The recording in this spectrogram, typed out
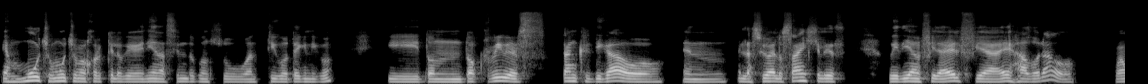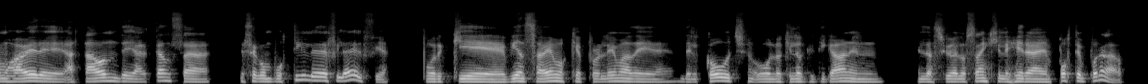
es mucho, mucho mejor que lo que venían haciendo con su antiguo técnico. Y Don Doc Rivers, tan criticado en, en la ciudad de Los Ángeles, hoy día en Filadelfia es adorado. Vamos a ver eh, hasta dónde alcanza ese combustible de Filadelfia, porque bien sabemos que el problema de, del coach o lo que lo criticaban en, en la ciudad de Los Ángeles era en postemporada.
